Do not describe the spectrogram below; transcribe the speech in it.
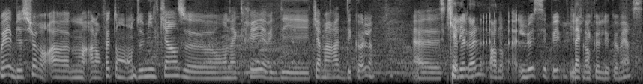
Oui, bien sûr. alors en fait, en, 2015, on a créé avec des camarades d'école euh, ce qui Quelle école Pardon. L'ECP, l'école de commerce.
